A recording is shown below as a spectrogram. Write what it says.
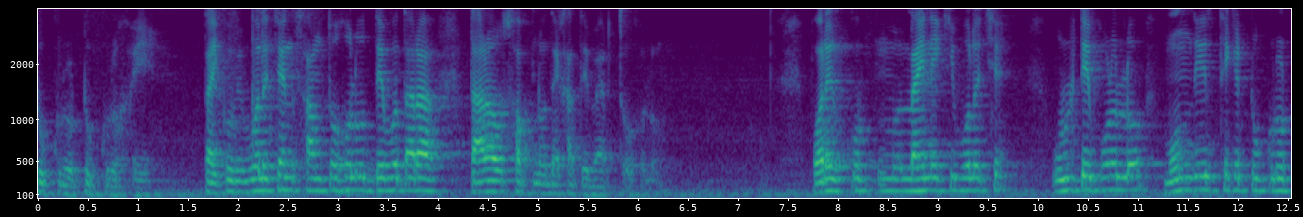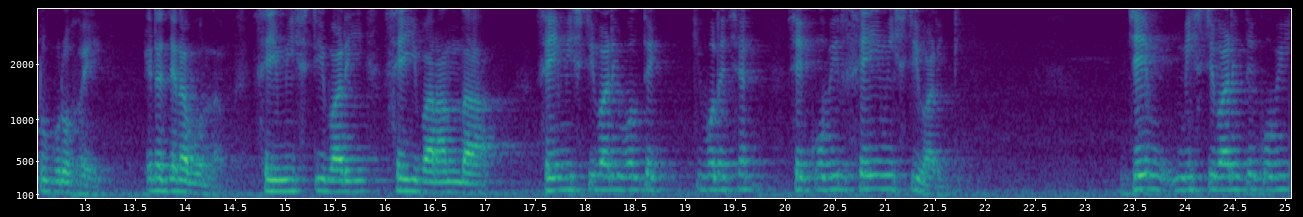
টুকরো টুকরো হয়ে। তাই কবি বলেছেন, শান্ত হলুদ দেবতারা, তারাও স্বপ্ন দেখাতে ব্যর্থ হলো। পরের লাইনে কি বলেছে? উল্টে পড়ল মন্দির থেকে টুকরো টুকরো হয়ে। এটা যেটা বললাম, সেই মিষ্টি বাড়ি, সেই বারান্দা সেই মিষ্টি বাড়ি বলতে কি বলেছেন? সেই কবির সেই মিষ্টি বাড়িটি। যে মিষ্টি বাড়িতে কবি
